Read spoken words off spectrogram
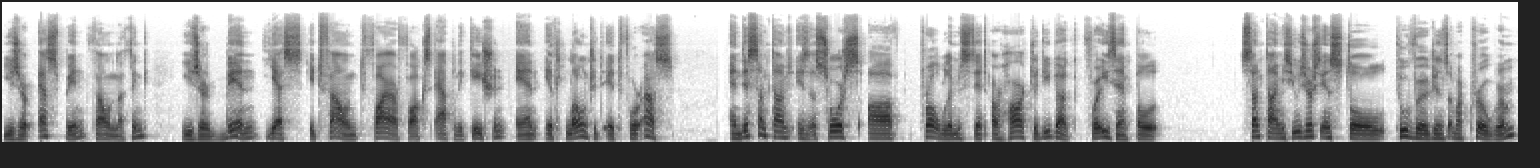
user sbin, found nothing, user bin, yes, it found Firefox application and it launched it for us. And this sometimes is a source of problems that are hard to debug. For example, sometimes users install two versions of a program.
